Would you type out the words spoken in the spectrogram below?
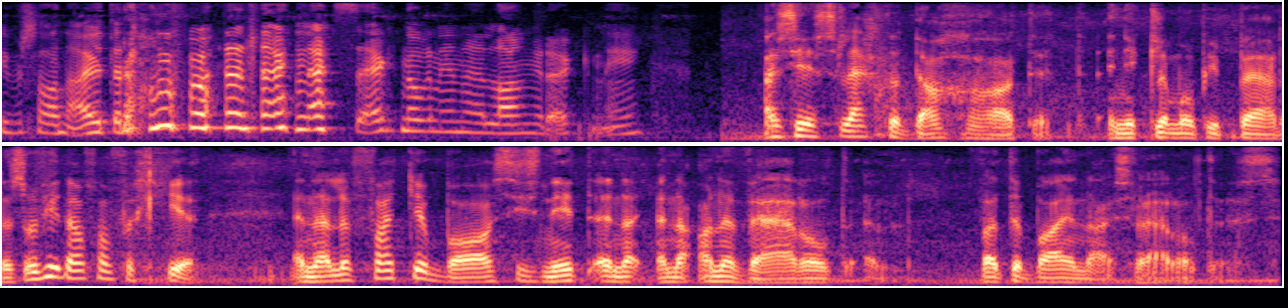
iewers aan uitdrang voordat ek nou sê ek nog nie 'n lang ruk nie as jy 'n slegte dag gehad het en jy klim op die perd, asof jy daarvan vergeet en hulle vat jou basies net in 'n in 'n ander wêreld in wat 'n baie nice wêreld is.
